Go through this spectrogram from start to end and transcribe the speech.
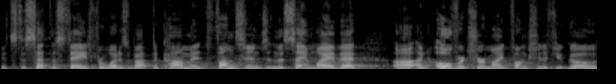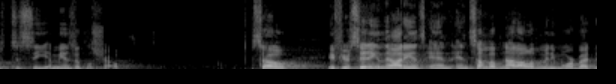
It's to set the stage for what is about to come. It functions in the same way that uh, an overture might function if you go to see a musical show. So, if you're sitting in the audience, and, and some of, not all of them anymore, but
